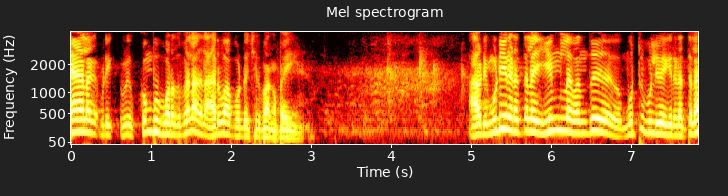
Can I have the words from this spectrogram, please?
மேலே இப்படி இப்படி கொம்பு போகிறது போல அதில் அருவா போட்டு வச்சுருப்பாங்க பையன். அப்படி முடிகிற இடத்துல இன்ல வந்து முற்றுப்புள்ளி வைக்கிற இடத்துல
